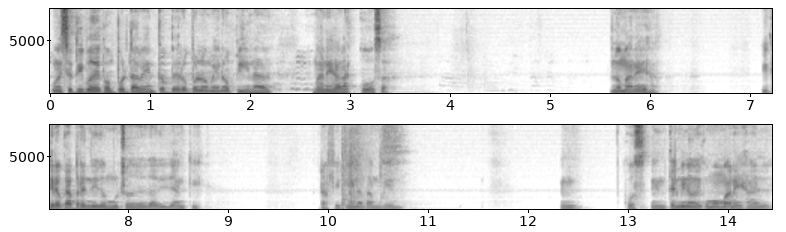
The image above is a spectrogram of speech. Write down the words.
con ese tipo de comportamiento, pero por lo menos Pina maneja las cosas. Lo maneja. Y creo que ha aprendido mucho de Daddy Yankee. Rafi Pina también. En, en términos de cómo manejar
